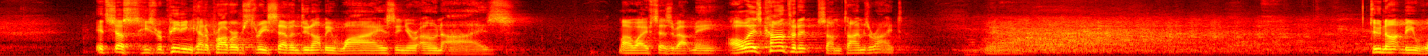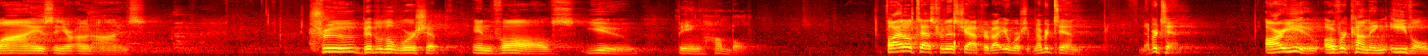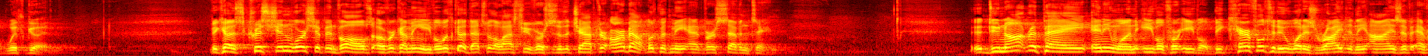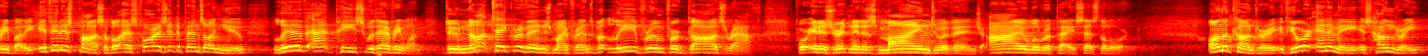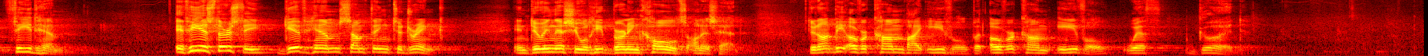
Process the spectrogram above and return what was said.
It's just, he's repeating kind of Proverbs 3 7, do not be wise in your own eyes. My wife says about me, always confident, sometimes right. You know. do not be wise in your own eyes. True biblical worship involves you being humble. Final test from this chapter about your worship. Number 10. Number 10. Are you overcoming evil with good? Because Christian worship involves overcoming evil with good. That's what the last few verses of the chapter are about. Look with me at verse 17. Do not repay anyone evil for evil. Be careful to do what is right in the eyes of everybody. If it is possible, as far as it depends on you, live at peace with everyone. Do not take revenge, my friends, but leave room for God's wrath. For it is written, It is mine to avenge. I will repay, says the Lord. On the contrary, if your enemy is hungry, feed him. If he is thirsty, give him something to drink. In doing this, you will heap burning coals on his head. Do not be overcome by evil, but overcome evil with good.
